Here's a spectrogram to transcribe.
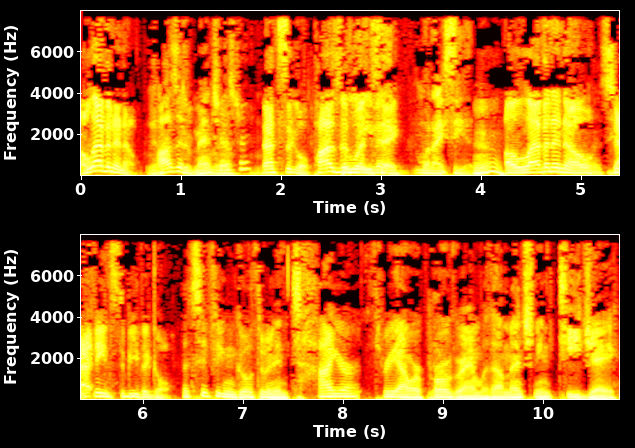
11 and 0. Positive Manchester? That's the goal. Positive Believe Wednesday. it when I see it. Yeah. 11 and 0. see That if- needs to be the goal. Let's see if you can go through an entire three hour program without mentioning TJ,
